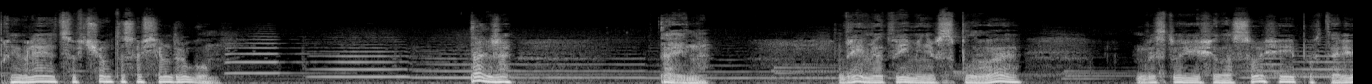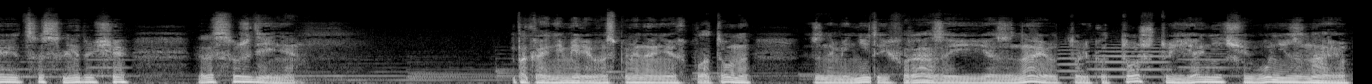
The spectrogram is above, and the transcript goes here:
проявляется в чем-то совсем другом. Также тайно, время от времени всплывая, в истории философии повторяется следующее рассуждение. По крайней мере, в воспоминаниях Платона знаменитой фразой «Я знаю только то, что я ничего не знаю».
